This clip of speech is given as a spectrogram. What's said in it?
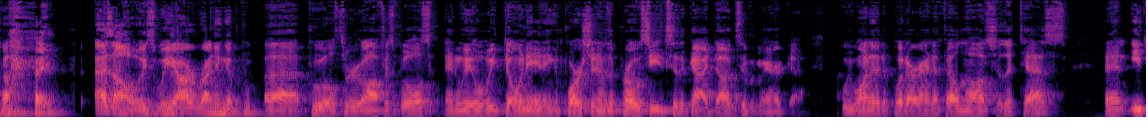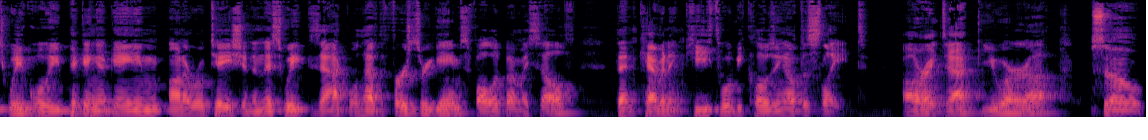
All right. As always, we are running a uh, pool through Office Pools, and we will be donating a portion of the proceeds to the Guide Dogs of America. We wanted to put our NFL knowledge to the test, and each week we'll be picking a game on a rotation. And this week, Zack will have the first three games, followed by myself. Then Kevin and Keith will be closing out the slate. All right, Zack, you are up. So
